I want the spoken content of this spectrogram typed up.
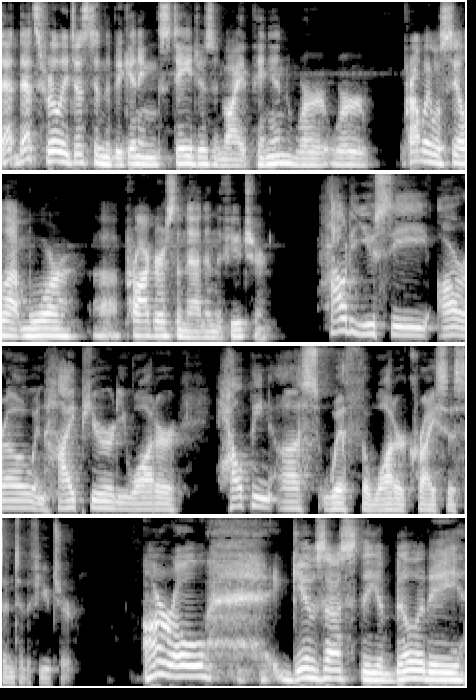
that that's really just in the beginning stages, in my opinion. We're we're probably will see a lot more uh, progress than that in the future. How do you see RO and high purity water helping us with the water crisis into the future? RO gives us the ability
